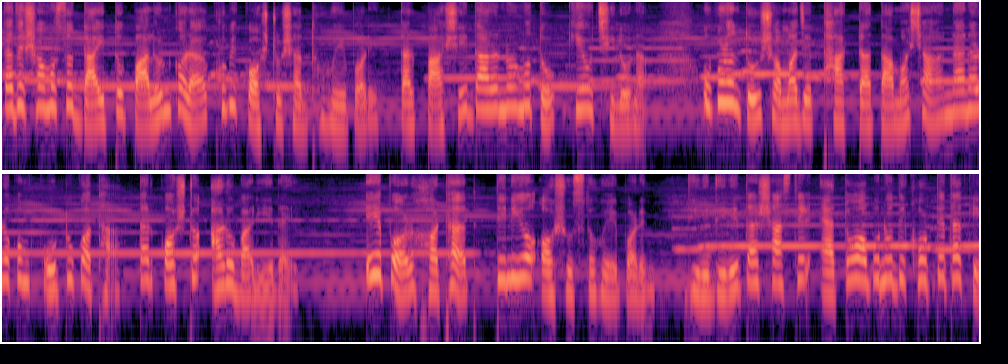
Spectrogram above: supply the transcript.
তাদের সমস্ত দায়িত্ব পালন করা খুবই কষ্টসাধ্য হয়ে পড়ে। তার পাশে দাঁড়ানোর মতো কেউ ছিল না। উপরন্তু সমাজের ঠাট্টা, তামাশা নানা রকম কটু কথা তার কষ্ট আরও বাড়িয়ে দেয়। এরপর হঠাৎ তিনিও অসুস্থ হয়ে পড়েন। ধীরে ধীরে তার স্বাস্থ্যের এত অবনতি ঘটতে থাকে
